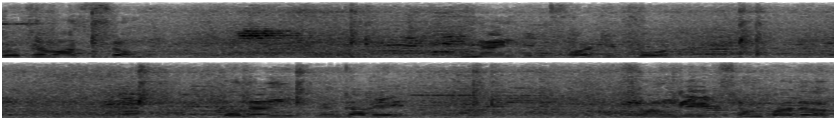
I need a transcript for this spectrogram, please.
প্রথম আশ্রম নাইনটিন ফর্টি ফোর তদানীন্তনকালে সংঘের সম্পাদক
